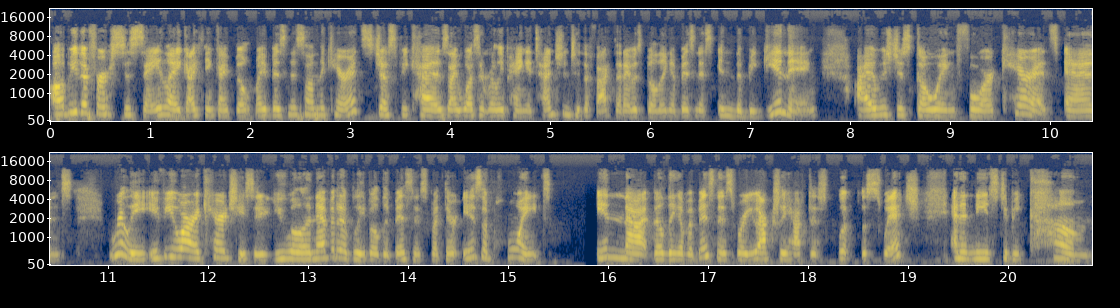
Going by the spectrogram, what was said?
I'll be the first to say, like, I think I built my business on the carrots just because I wasn't really paying attention to the fact that I was building a business in the beginning. I was just going for carrots. And really, if you are a carrot chaser, you will inevitably build a business, but there is a point in that building of a business where you actually have to flip the switch and it needs to become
